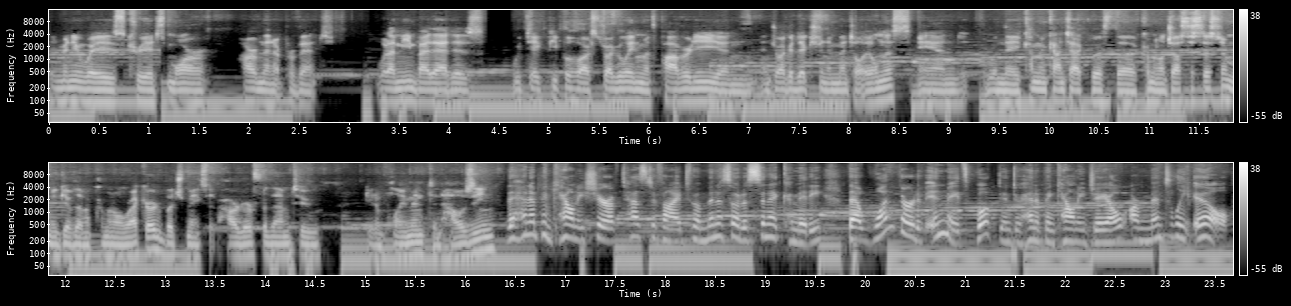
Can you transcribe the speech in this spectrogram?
in many ways creates more harm than it prevents. What I mean by that is we take people who are struggling with poverty and, and, drug addiction and mental illness, and when they come in contact with the criminal justice system, we give them a criminal record, which makes it harder for them to get employment and housing. The Hennepin County Sheriff testified to a Minnesota Senate committee that one third of inmates booked into Hennepin County Jail are mentally ill.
